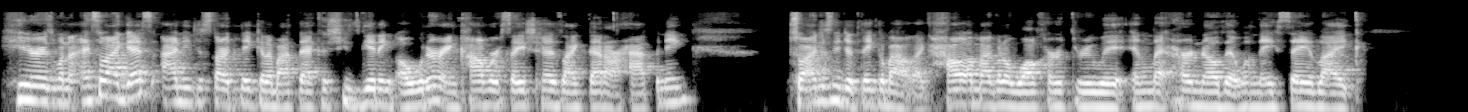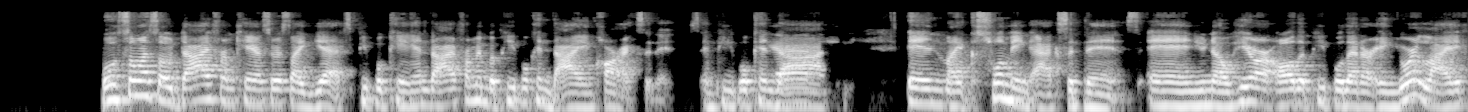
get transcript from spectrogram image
here is when I, and so I guess I need to start thinking about that because she's getting older and conversations like that are happening. So I just need to think about like how am I going to walk her through it and let her know that when they say like well, so and so died from cancer. It's like, yes, people can die from it, but people can die in car accidents and people can yeah. die in like swimming accidents. And, you know, here are all the people that are in your life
